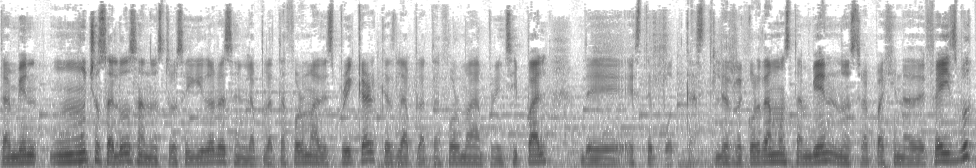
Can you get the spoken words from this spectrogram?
También muchos saludos a nuestros seguidores en la plataforma de Spreaker, que es la plataforma principal de este este podcast. Les recordamos también nuestra página de Facebook,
